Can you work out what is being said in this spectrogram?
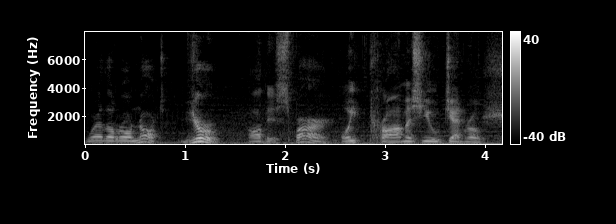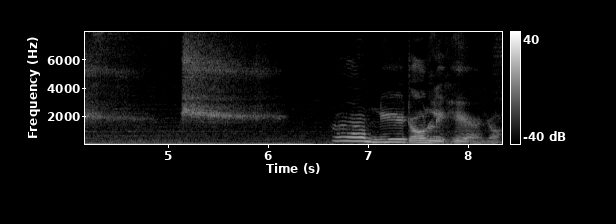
whether or not you are the spy. I promise you, General. Shh. I need only hear your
